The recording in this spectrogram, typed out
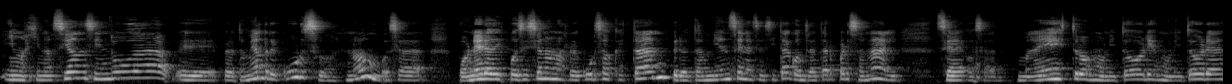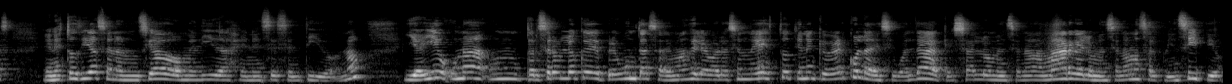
imaginación sin duda, eh, pero también recursos, ¿no? O sea, poner a disposición unos recursos que están, pero también se necesita contratar personal, o sea, o sea, maestros, monitores, monitoras. En estos días se han anunciado medidas en ese sentido, ¿no? Y ahí una, un tercer bloque de preguntas, además de la evaluación de esto, tiene que ver con la desigualdad, que ya lo mencionaba Marga y lo mencionamos al principio.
